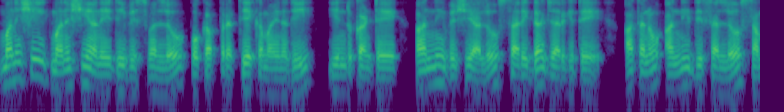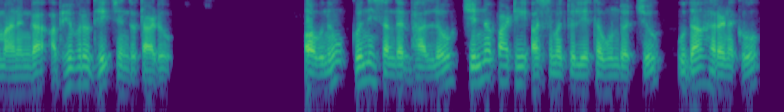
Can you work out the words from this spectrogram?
మనిషి మనిషి అనేది విశ్వంలో ఒక ప్రత్యేకమైనది ఎందుకంటే అన్ని విషయాలు సరిగ్గా జరిగితే అతను అన్ని దిశల్లో సమానంగా అభివృద్ధి చెందుతాడు. అవును కొన్ని సందర్భాల్లో చిన్నపాటి అసమతుల్యత ఉండొచ్చు. ఉదాహరణకు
